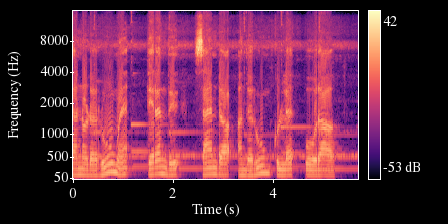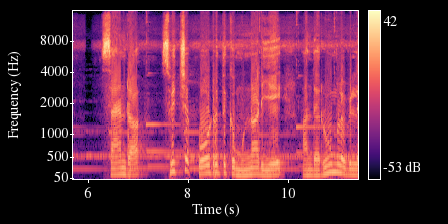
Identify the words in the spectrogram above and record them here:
தன்னோட ரூமை திறந்து சாண்ட்ரா அந்த ரூம்குள்ளே போகிறா சாண்ட்ரா ஸ்விட்சை போடுறதுக்கு முன்னாடியே அந்த ரூமில் உள்ள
